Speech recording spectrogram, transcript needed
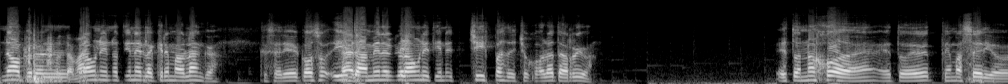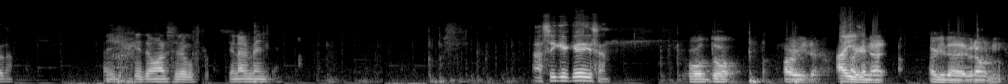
No, pero el brownie no tiene la crema blanca, que sería de coso. Y Claro. también el brownie tiene chispas de chocolate arriba. Esto no es joda, ¿eh? Esto es tema serio, ¿verdad? Hay que tomárselo profesionalmente. Así que, ¿qué dicen? Voto águila. Águila. Águila, águila de brownie.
